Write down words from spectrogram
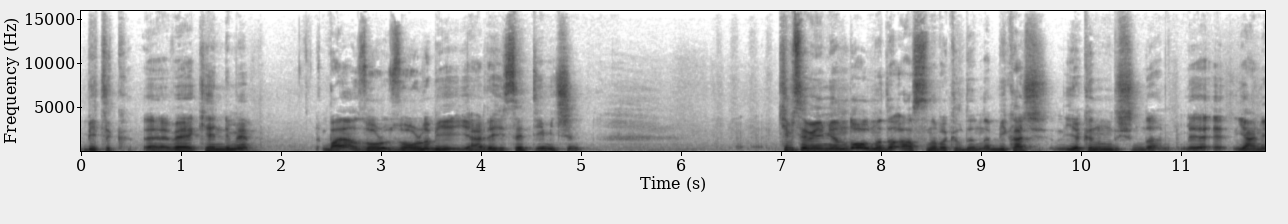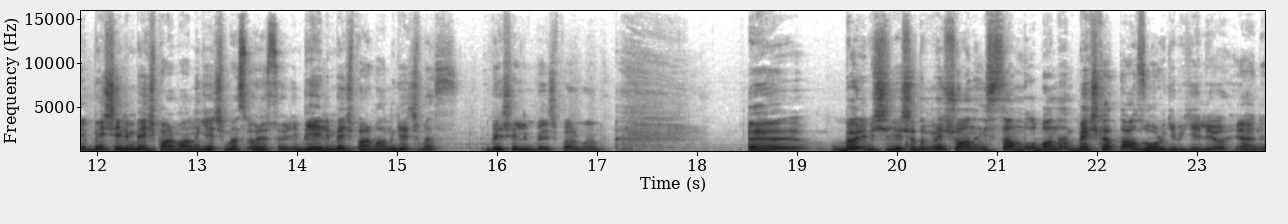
bir tık e, ve kendimi bayağı zor, zorlu bir yerde hissettiğim için kimse benim yanımda olmadı aslına bakıldığında. Birkaç yakınım dışında. E, e, Yani beş elin beş parmağını geçmez öyle söyleyeyim. Bir elin beş parmağını geçmez. Beş elin beş parmağını. Ee, böyle bir şey yaşadım ve şu an İstanbul bana 5 kat daha zor gibi geliyor. Yani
